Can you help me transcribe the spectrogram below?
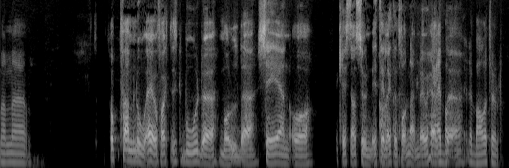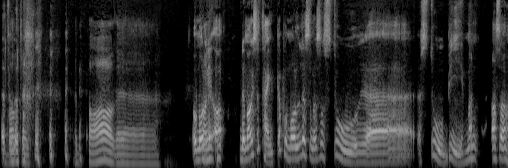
Men eh, Topp fem nå er jo faktisk Bodø, Molde, Skien og Kristiansund, i tillegg til Trondheim. Det er jo det, er helt ba, eh, det er bare tull. det er bare tull. Det er bare Og Molde, det er mange som tenker på Molde som en sånn stor, uh, stor by, men altså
